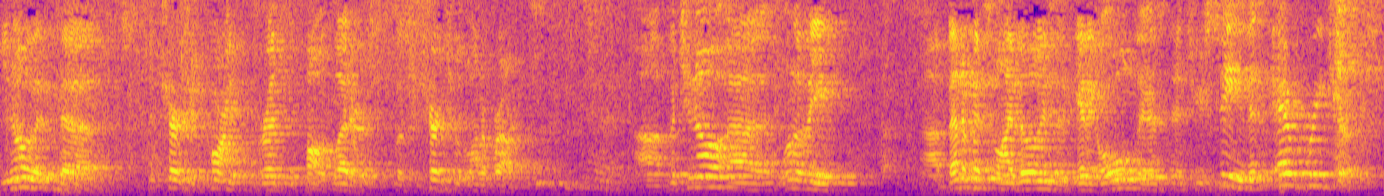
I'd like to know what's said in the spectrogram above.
You know that uh, the church at Corinth, read through Paul's letters, was a church with a lot of problems. Uh, but you know, uh, one of the uh, benefits and liabilities of getting old is that you see that every church,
